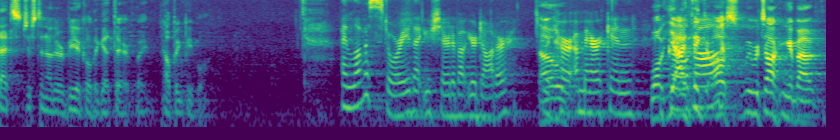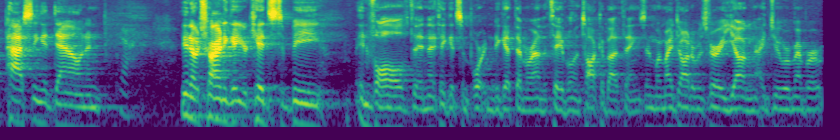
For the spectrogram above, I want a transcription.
that's just another vehicle to get there by helping people. I love a story that you shared about your daughter oh. with her American. Well, yeah, I think also, we were talking about passing it down and, yeah. you know, trying to get your kids to be involved. And I think it's important to get them around the table and talk about things. And when my daughter was very young, I do remember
